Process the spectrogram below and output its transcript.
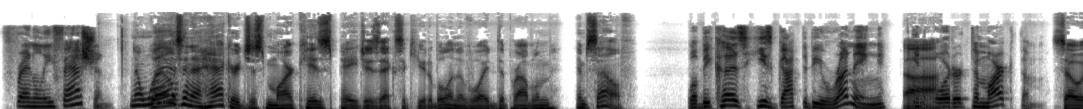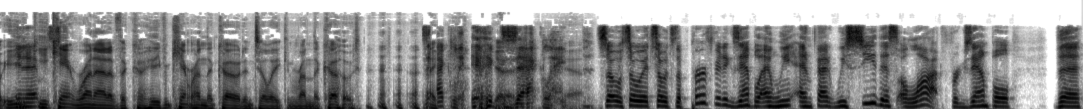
friendly fashion. Now, why Well- doesn't a hacker just mark his pages executable and avoid the problem himself? Well, because he's got to be running Ah. in order to mark them. So he, he can't run out of the code. He can't run the code until he can run the code. Exactly. I it. exactly. Yeah. So so it's so it's the perfect example and we in fact we see this a lot. For example, the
